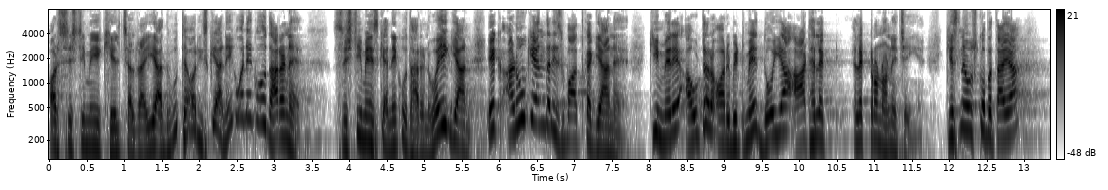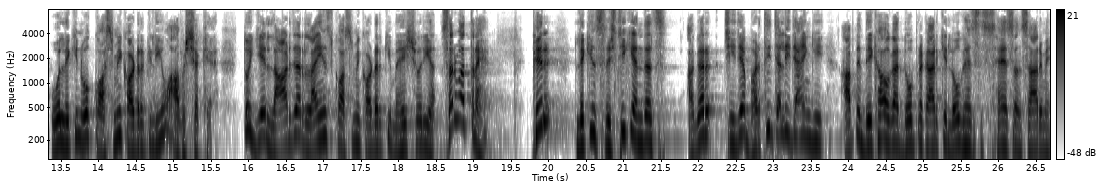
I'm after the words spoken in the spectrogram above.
और सृष्टि में ये खेल चल रहा है, ये अद्भुत है, और इसके अनेकों अनेकों उदाहरण है। सृष्टि में इसके अनेक उदाहरण वही ज्ञान, एक अणु के अंदर इस बात का ज्ञान है कि मेरे आउटर ऑर्बिट में दो या आठ इलेक्ट्रॉन होने चाहिए। किसने उसको बताया? वो, लेकिन वो कॉस्मिक ऑर्डर के लिए आवश्यक है। तो ये लार्जर लाइंस कॉस्मिक ऑर्डर की महेश्वरी सर्वत्र है। फिर, लेकिन सृष्टि के अंदर अगर चीज़ें बढ़ती चली जाएँगी, आपने देखा होगा दो प्रकार के लोग हैं हैं संसार में।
